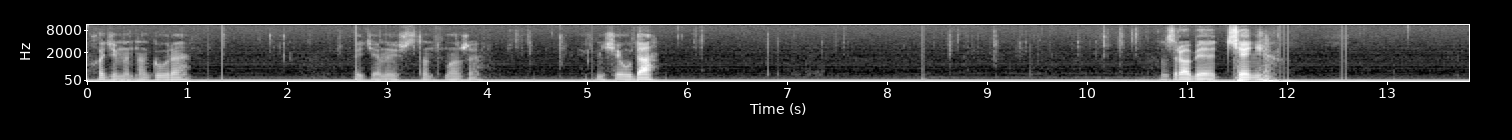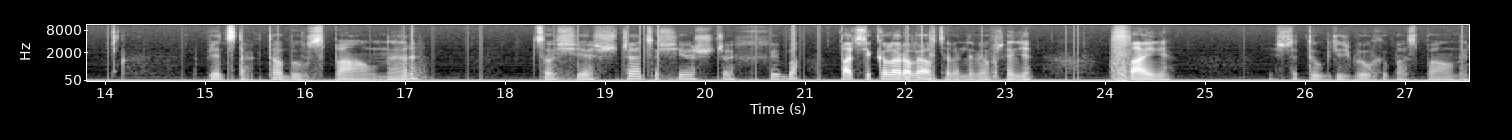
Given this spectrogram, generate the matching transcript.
Wchodzimy na górę. Wyjdziemy już stąd może, jak mi się uda. Zrobię cień. Więc tak, to był spawner. Coś jeszcze, coś jeszcze chyba. Patrzcie, kolorowe owce będę miał wszędzie. Fajnie. Jeszcze tu gdzieś był chyba spawner.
